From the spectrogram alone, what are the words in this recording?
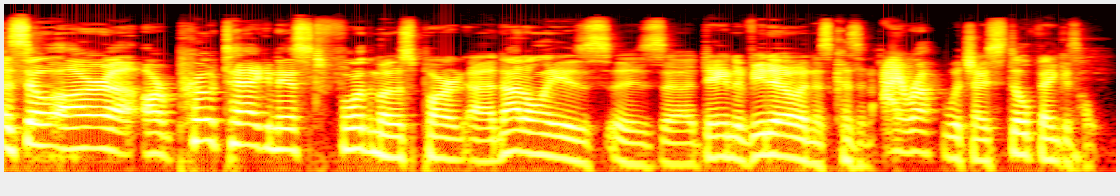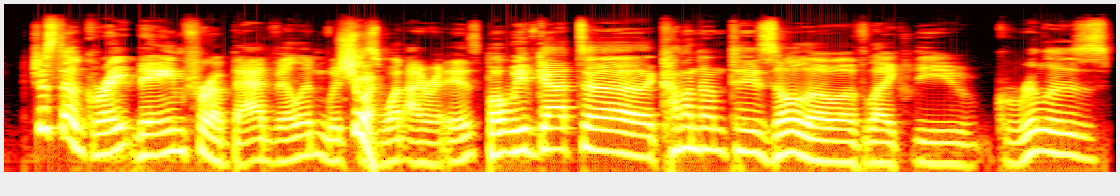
Uh, so our uh, our protagonist, for the most part, uh, not only is is uh, Dan DeVito and his cousin Ira, which I still think is a, just a great name for a bad villain, which Sure. is what Ira is. But we've got uh, Comandante Zolo of like the guerrillas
